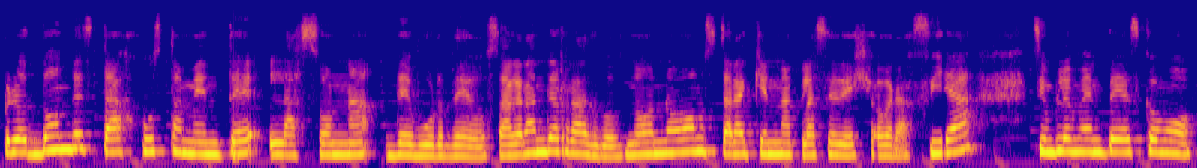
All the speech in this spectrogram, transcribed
pero ¿dónde está justamente la zona de Burdeos? A grandes rasgos, ¿no? No vamos a estar aquí en una clase de geografía, simplemente es como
